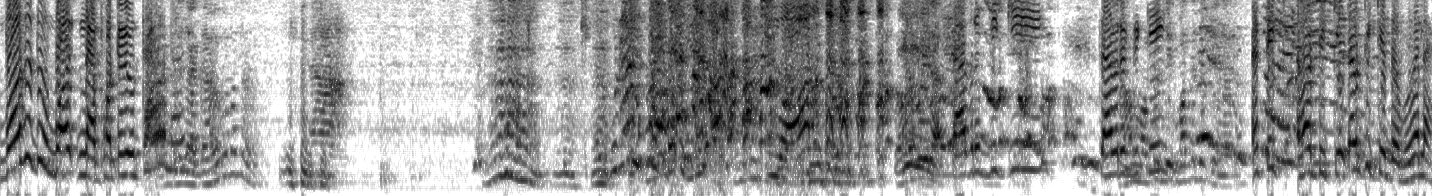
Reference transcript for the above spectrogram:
ବସ ତୁ ବ- ନା ଫଟୋରେ ଉଠାଅ ନା ଜାଗା ହବ ନା ତାପରେ ବିକି ତାପରେ ବିକି ଆ, ଟିକେ ହଁ ଟିକେ ତାକୁ ଟିକେ ଦବୁ ହେଲା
